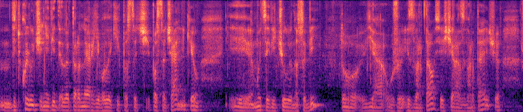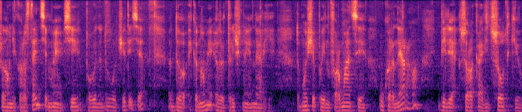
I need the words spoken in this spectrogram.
відключення від електроенергії великих постач- постачальників, і ми це відчули на собі. То я вже і звертався, і ще раз звертаю, що, шановні користенці, ми всі повинні долучитися до економії електричної енергії. Тому що по інформації Укренерго біля 40%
